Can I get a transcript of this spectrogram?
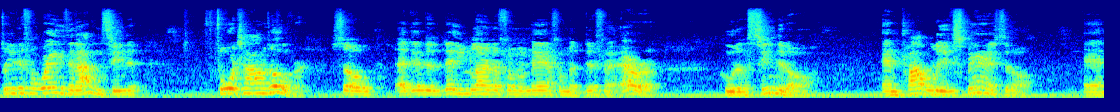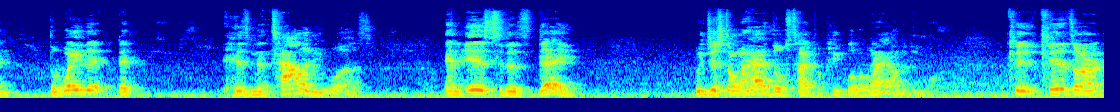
three different ways, and I done seen it four times over. So at the end of the day, you learn it from a man from a different era who done seen it all and probably experienced it all. And the way that, that his mentality was and is to this day, we just don't have those type of people around anymore. Kids, aren't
